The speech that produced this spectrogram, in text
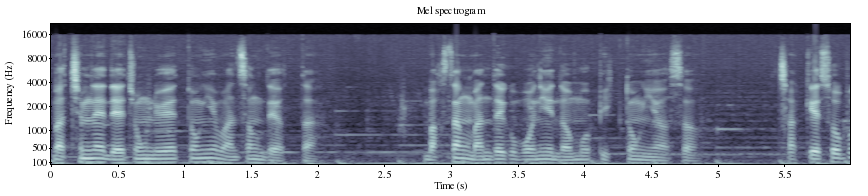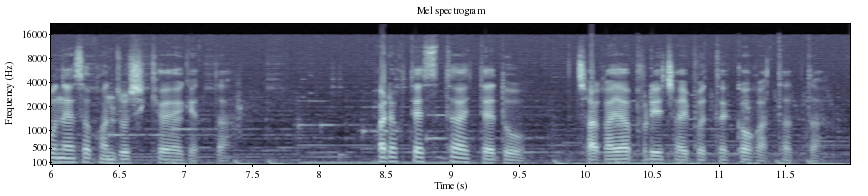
마침내 네 종류의 똥이 완성되었다. 막상 만들고 보니 너무 빅똥이어서 작게 소분해서 건조시켜야겠다. 화력 테스트 할 때도 작아야 불이 잘 붙을 것 같았다.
